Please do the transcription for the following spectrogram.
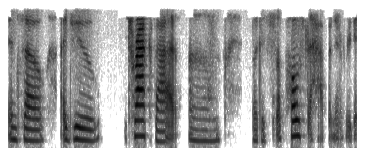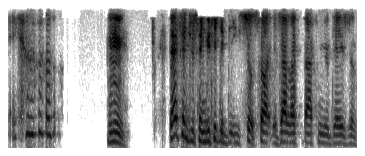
And so i do track that um, but it's supposed to happen every day. Hmm. that's interesting. You take a so, so is that like back from your days of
